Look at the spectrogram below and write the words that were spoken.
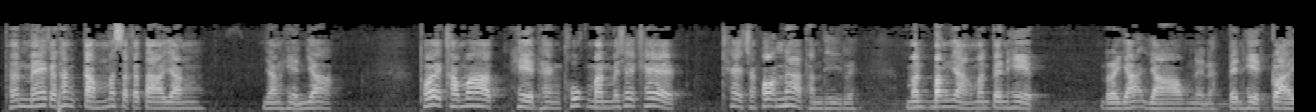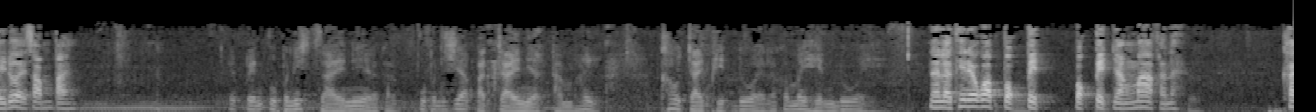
เพราะฉะนั้นแม้กระทั่งกรรมมสกตายังยังเห็นยาก เพราะไอ้คำว่าเหตุแห่งทุกข์มันไม่ใช่แค่ แค่เฉพาะหน้าทันทีเลย มันบางอย่างมันเป็นเหตุระยะยาวเนี่ยนะเป็นเหตุไกลด้วยซ้ำไป เป็นอุปนิสัยเนี่ยนะครับ อุปนิสัยปัจจัยเนี่ยทำให้เข้าใจผิดด้วยแล้วก็ไม่เห็นด้วยนั่นแหละที่เรียกว่าปกปิดปกปิดอย่างมากอะนะ ใคร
